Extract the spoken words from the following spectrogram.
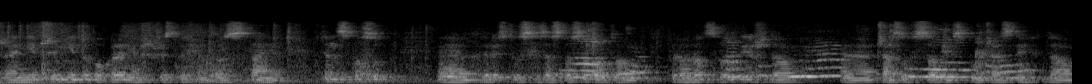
że nie przyjmie to pokolenie, aż wszystko się to stanie. W ten sposób e, Chrystus zastosował to proroctwo również do e, czasów sobie współczesnych, do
